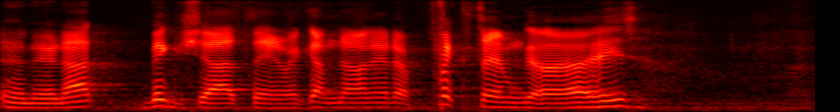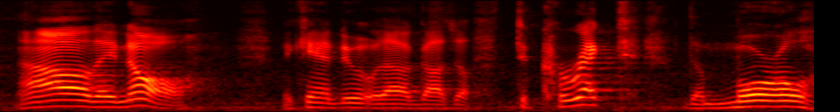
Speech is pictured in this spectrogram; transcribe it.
and they're not big shots saying, We come down here to fix them guys. Now they know they can't do it without God's help. To correct the moral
